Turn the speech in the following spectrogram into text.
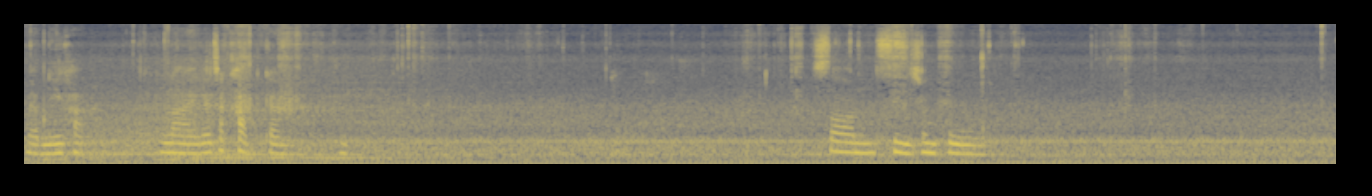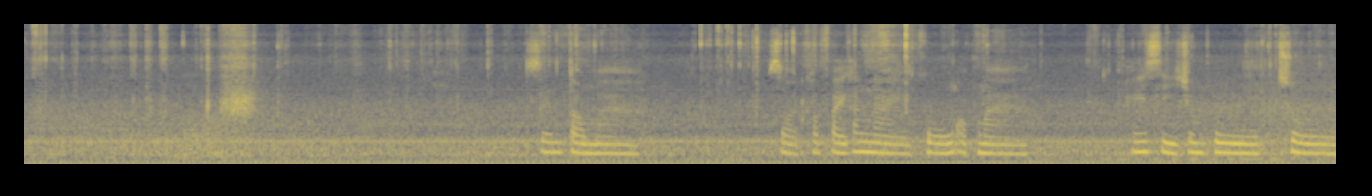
แบบนี้ค่ะ ลายก็จะขัดกันซ่อนสีชมพู เส้นต่อมา สอดเข้าไปข้างในโค้งออกมา ให้สีชมพูโชว์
